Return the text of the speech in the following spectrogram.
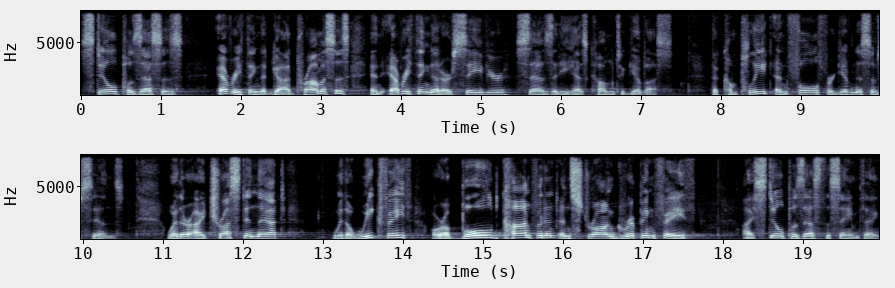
still possesses everything that God promises and everything that our Savior says that He has come to give us the complete and full forgiveness of sins. Whether I trust in that with a weak faith or a bold, confident, and strong, gripping faith, I still possess the same thing.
